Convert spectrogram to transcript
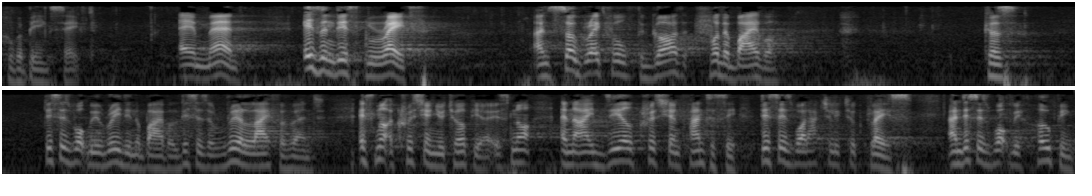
who were being saved. Amen. Isn't this great? I'm so grateful to God for the Bible. Because this is what we read in the Bible. This is a real life event. It's not a Christian utopia. It's not an ideal Christian fantasy. This is what actually took place. And this is what we're hoping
